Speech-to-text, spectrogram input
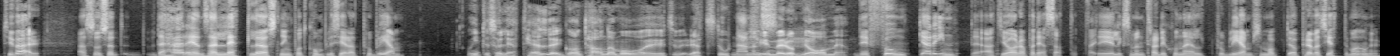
Tyvärr. Alltså så att det här är en sån här lätt lösning på ett komplicerat problem. Och inte så lätt heller. Guantanamo var ju ett rätt stort Nej, men- bekymmer att bli Mm. av med. Det funkar inte att göra på det sättet. Det är liksom en traditionellt problem som har, det har prövats jättemånga gånger.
